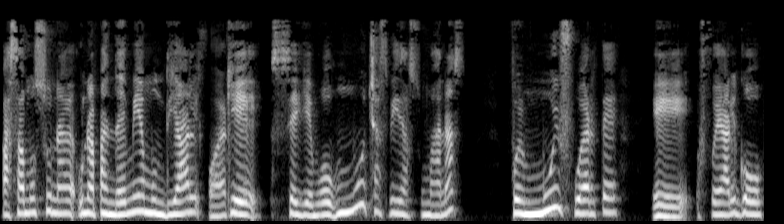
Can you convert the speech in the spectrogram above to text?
pasamos una, una, pandemia mundial que se llevó muchas vidas humanas, fue muy fuerte, eh, fue algo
